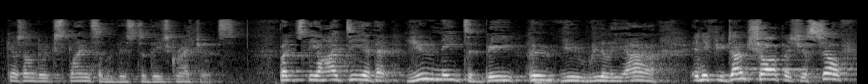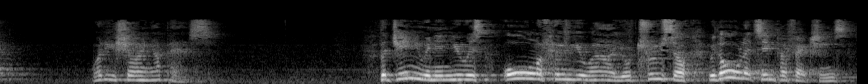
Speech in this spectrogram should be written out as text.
He goes on to explain some of this to these graduates. But it's the idea that you need to be who you really are. And if you don't show up as yourself, what are you showing up as? The genuine in you is all of who you are, your true self, with all its imperfections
